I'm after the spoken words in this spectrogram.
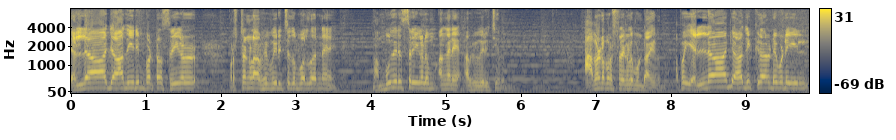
എല്ലാ ജാതിയിലും പെട്ട സ്ത്രീകൾ പ്രശ്നങ്ങൾ അഭിമുഖീകരിച്ചതുപോലെ തന്നെ നമ്പൂതിരി സ്ത്രീകളും അങ്ങനെ അഭിമുഖീകരിച്ചിരുന്നു. അവരുടെ പ്രശ്നങ്ങളും ഉണ്ടായിരുന്നു. അപ്പോൾ എല്ലാ ജാതിക്കാരുടെ ഇടയിൽ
